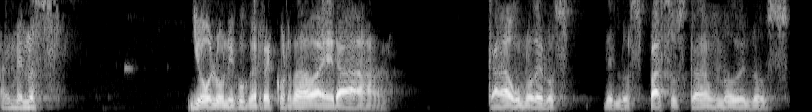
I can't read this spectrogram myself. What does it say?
al menos yo lo único que recordaba era cada uno de los, de los pasos, cada uno de los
